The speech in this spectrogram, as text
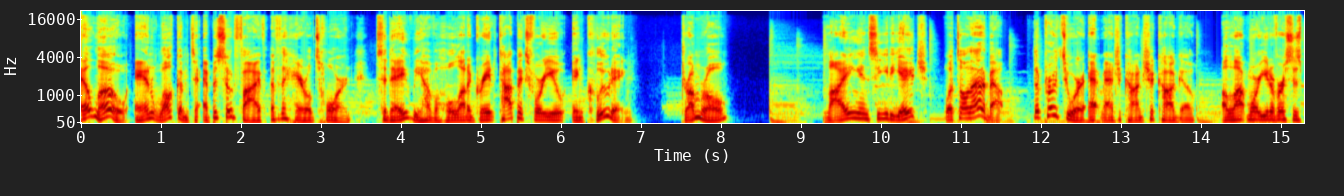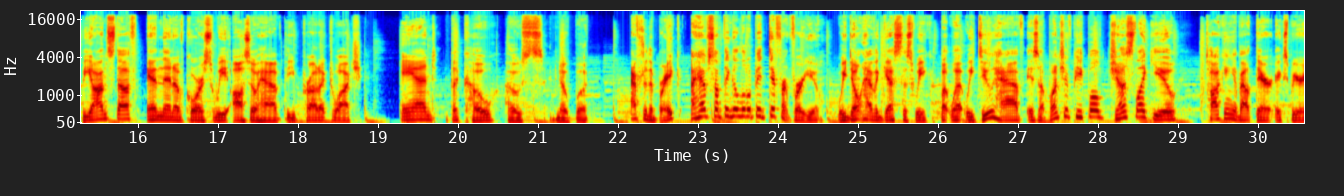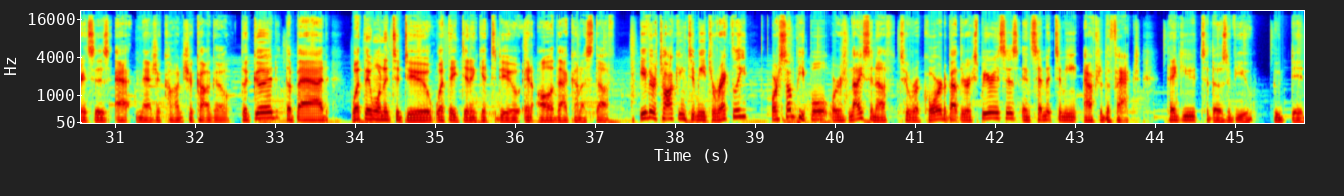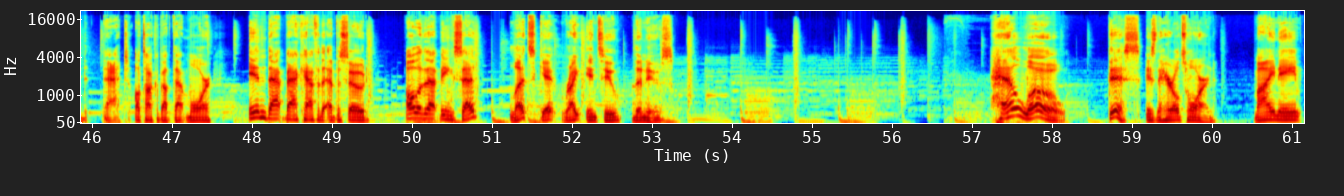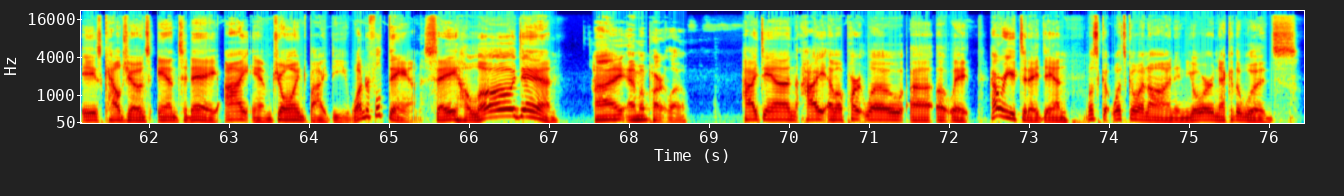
Hello, and welcome to episode 5 of the Herald's Horn. Today, we have a whole lot of great topics for you, including drumroll, lying in CEDH. What's all that about? The Pro Tour at MagicCon Chicago, a lot more Universes Beyond stuff, and then, of course, we also have the Product Watch and the co host's notebook. After the break, I have something a little bit different for you. We don't have a guest this week, but what we do have is a bunch of people just like you talking about their experiences at MagicCon Chicago the good, the bad, what they wanted to do, what they didn't get to do, and all of that kind of stuff. Either talking to me directly, or some people were nice enough to record about their experiences and send it to me after the fact. Thank you to those of you who did that. I'll talk about that more in that back half of the episode. All of that being said, let's get right into the news. Hello. This is the Herald's Horn. My name is Cal Jones, and today I am joined by the wonderful Dan. Say hello, Dan. Hi, Emma Partlow. Hi, Dan. Hi, Emma Partlow. Uh, oh, wait. How are you today, Dan? What's go- what's going on in your neck of the woods?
